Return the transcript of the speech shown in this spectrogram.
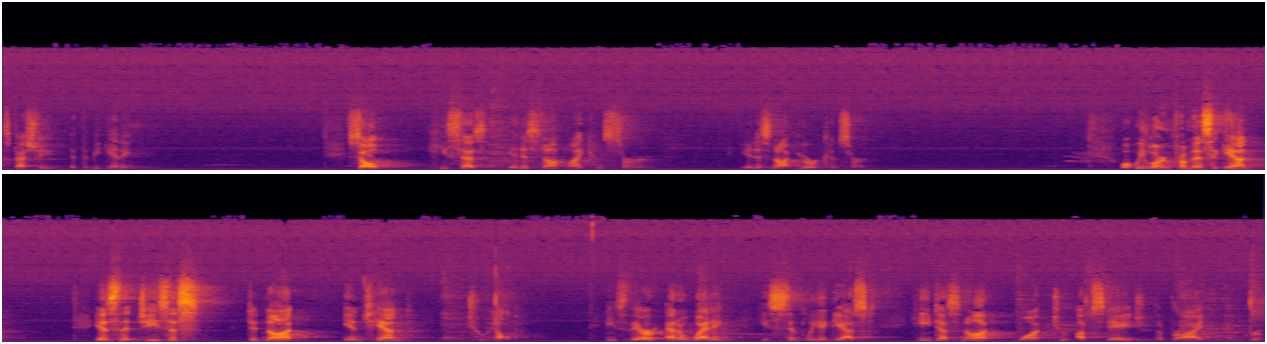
especially at the beginning. So he says, It is not my concern it is not your concern. What we learn from this, again, is that Jesus did not intend to help. He's there at a wedding, he's simply a guest. He does not want to upstage the bride and groom.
